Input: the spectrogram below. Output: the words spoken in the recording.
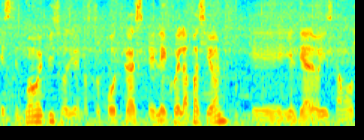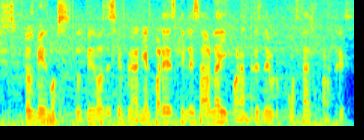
este nuevo episodio de nuestro podcast El Eco de la Pasión. Eh, y el día de hoy estamos los mismos, los mismos de siempre. Daniel Paredes quien les habla y Juan Andrés Lebro. ¿Cómo estás, Juan Andrés?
